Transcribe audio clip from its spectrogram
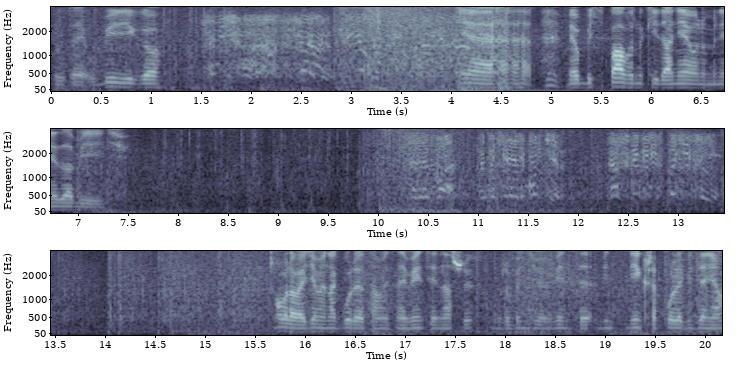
Tutaj ubili go. Nie, miał być spawn kill, a nie on mnie zabić. бункер! Нас выбили с позиции! Dobra, wejdziemy na górę, tam jest najwięcej naszych. Może będzie więcej, więc większe pole widzenia.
